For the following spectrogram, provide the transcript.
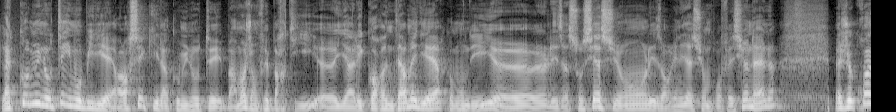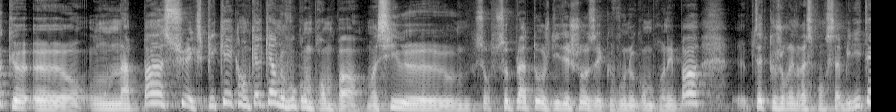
La communauté immobilière. Alors c'est qui la communauté? Ben, Moi j'en fais partie. Euh, Il y a les corps intermédiaires, comme on dit, euh, les associations, les organisations professionnelles. Ben, je crois que euh, on n'a pas su expliquer quand quelqu'un ne vous comprend pas. Moi, si sur ce plateau je dis des choses et que vous ne comprenez pas, peut-être que j'aurai une responsabilité.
